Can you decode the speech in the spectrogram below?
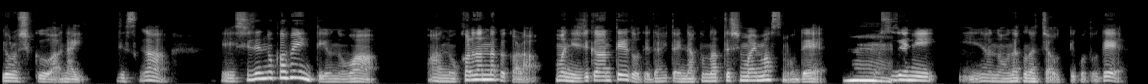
よろしくはないですが、えー自然のカフェインっていうのは、あの、体の中から、まあ、2時間程度で大体なくなってしまいますので、うん。自然に、いあの、なくなっちゃうっていうことで、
